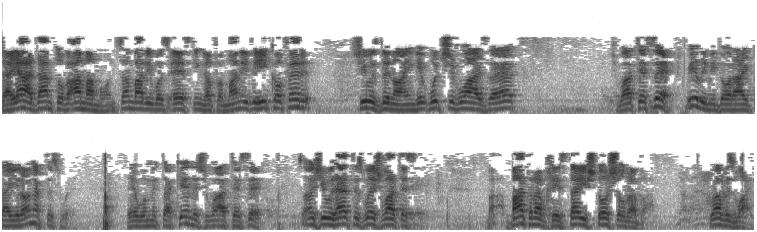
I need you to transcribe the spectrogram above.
Shaya Adam Tov'a Mamon. Somebody was asking her for money, Vihi Koferet. She was denying it. Which Shavua is that? Shavua Teseh. Really, Midoraita, you don't have to swear. They were mitaken Shavua Teseh. So she would have to swear Shavua Teseh. Bat Rav Chisda Ishto Shel Rava. Rav his wife.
